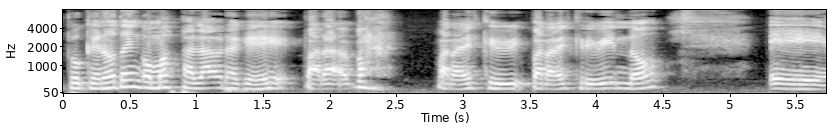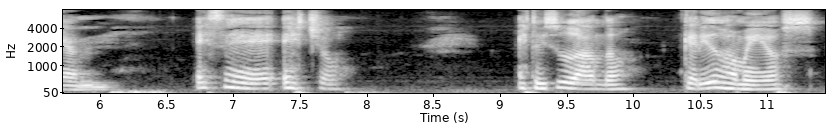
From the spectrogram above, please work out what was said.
Porque no tengo más palabras que para, para, para, describir, para describir, ¿no? Eh, ese hecho. Estoy sudando. Queridos amigos.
